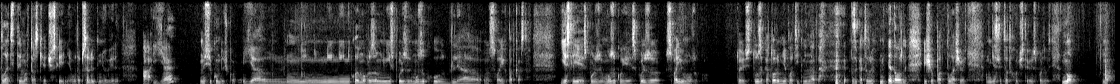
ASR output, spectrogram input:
платят им авторские отчисления, вот абсолютно не уверен. А я, на секундочку, я ни, ни, ни, никоим образом не использую музыку для своих подкастов. Если я использую музыку, я использую свою музыку. То есть ту, за которую мне платить не надо, за которую мне должны еще подплачивать, если кто-то хочет ее использовать. Но, но,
